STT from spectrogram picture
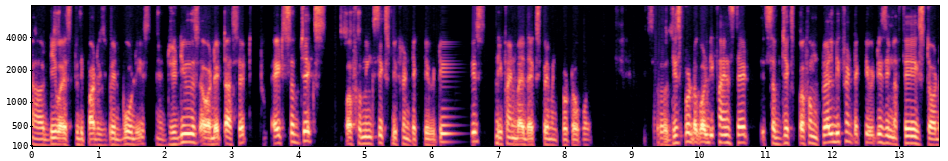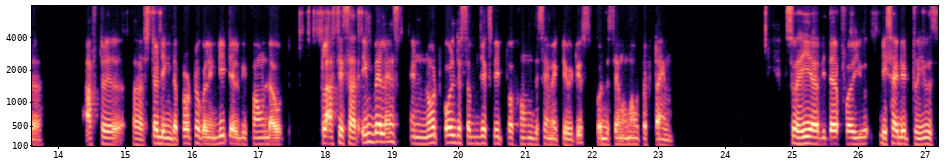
uh, device to the participant bodies and reduce our data set to eight subjects performing six different activities defined by the experiment protocol. So this protocol defines that subjects perform 12 different activities in a fixed order. After uh, studying the protocol in detail, we found out classes are imbalanced and not all the subjects did perform the same activities for the same amount of time. So here we therefore you decided to use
